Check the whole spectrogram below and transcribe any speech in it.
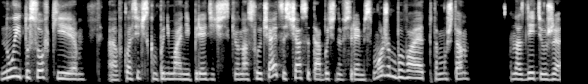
Ну и тусовки а, в классическом понимании периодически у нас случаются. Сейчас это обычно все время с мужем бывает, потому что у нас дети уже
